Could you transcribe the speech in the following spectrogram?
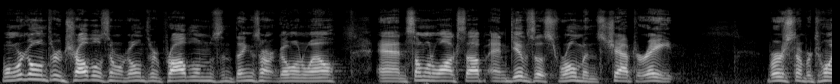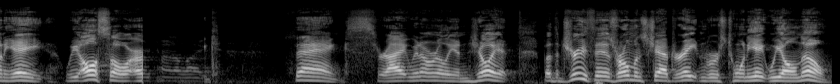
When we're going through troubles and we're going through problems and things aren't going well, and someone walks up and gives us Romans chapter 8, verse number 28, we also are kind of like, thanks, right? We don't really enjoy it. But the truth is, Romans chapter 8 and verse 28, we all know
